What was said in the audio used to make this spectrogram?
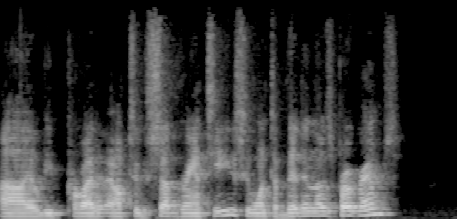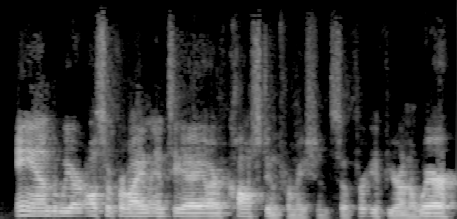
Uh, it'll be provided out to sub-grantees who want to bid in those programs. And we are also providing NTIA our cost information. So for, if you're unaware,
